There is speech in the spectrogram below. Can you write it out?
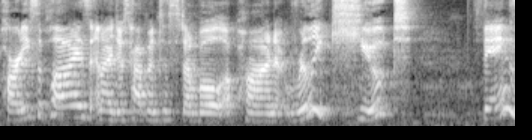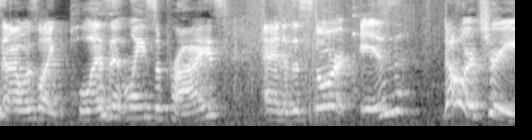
party supplies and I just happened to stumble upon really cute things and I was like pleasantly surprised. And the store is Dollar Tree.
